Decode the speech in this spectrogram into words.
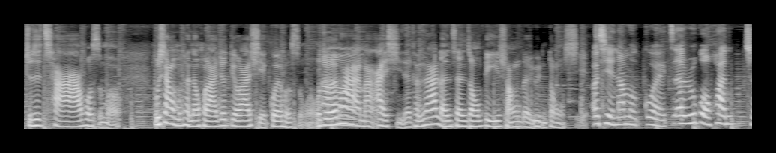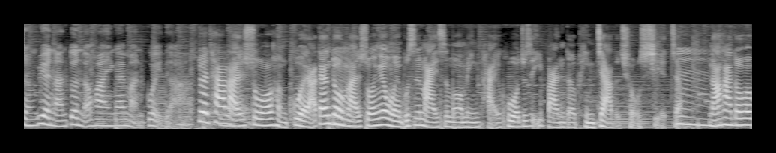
就是擦或什么。不像我们可能回来就丢在鞋柜或什么，我觉得他还蛮爱惜的。可能是他人生中第一双的运动鞋，而且那么贵。这如果换成越南盾的话，应该蛮贵的啊。对他来说很贵啊，但对我们来说，因为我们也不是买什么名牌货，就是一般的平价的球鞋这样。嗯、然后他都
